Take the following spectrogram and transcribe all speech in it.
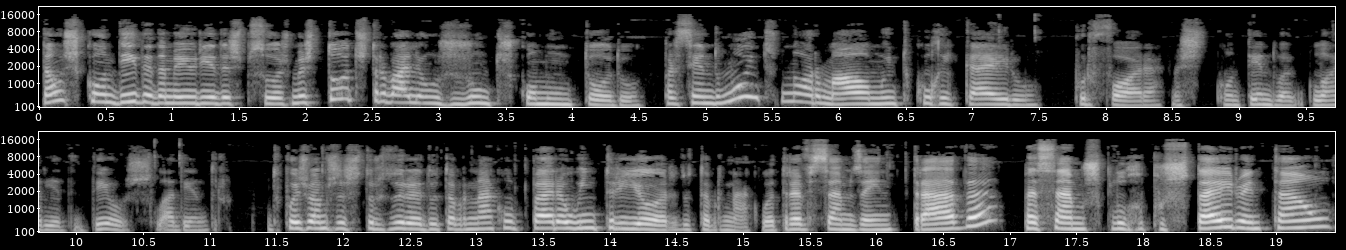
tão escondida da maioria das pessoas, mas todos trabalham juntos como um todo, parecendo muito normal, muito corriqueiro por fora, mas contendo a glória de Deus lá dentro. Depois vamos da estrutura do tabernáculo para o interior do tabernáculo. Atravessamos a entrada, passamos pelo reposteiro então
